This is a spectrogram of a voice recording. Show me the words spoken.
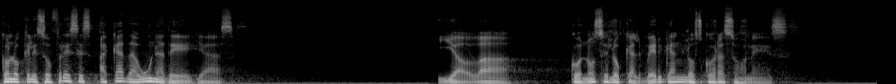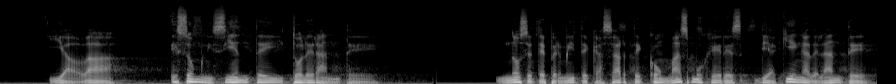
con lo que les ofreces a cada una de ellas. Y Allah conoce lo que albergan los corazones. Y Allah es omnisciente y tolerante. No se te permite casarte con más mujeres de aquí en adelante,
